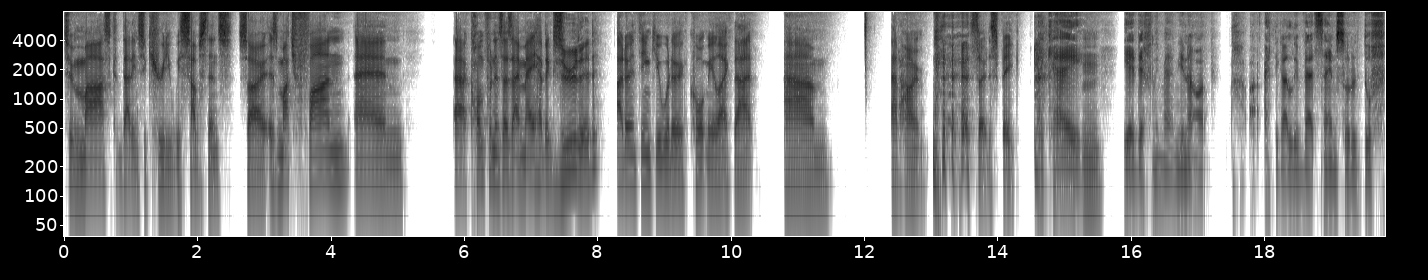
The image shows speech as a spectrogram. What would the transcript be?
to mask that insecurity with substance. So as much fun and uh, confidence as I may have exuded, I don't think you would have caught me like that um, at home, so to speak. Okay. Mm. Yeah, definitely, man. You know, I, I think I lived that same sort of doof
